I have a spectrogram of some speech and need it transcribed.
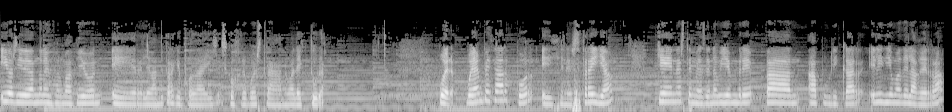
y os iré dando la información eh, relevante para que podáis escoger vuestra nueva lectura. Bueno, voy a empezar por Ediciones Freya, que en este mes de noviembre van a publicar El idioma de la guerra,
